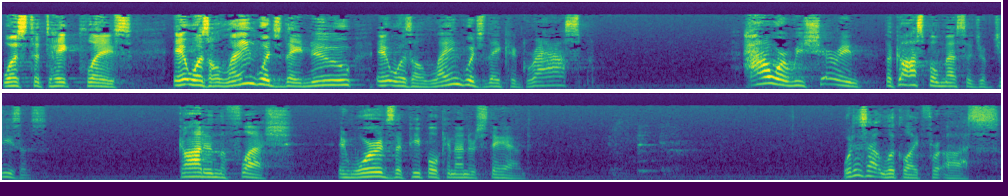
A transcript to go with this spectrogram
was to take place. It was a language they knew, it was a language they could grasp. How are we sharing the gospel message of Jesus? God in the flesh, in words that people can understand. What does that look like for us?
